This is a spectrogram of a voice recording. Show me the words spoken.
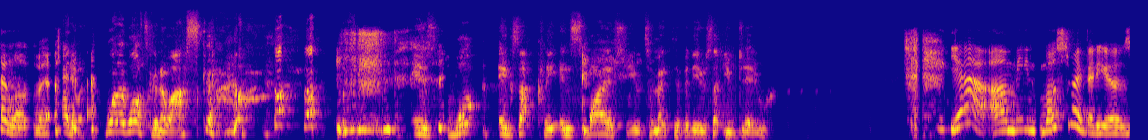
I love it. Anyway, what I was going to ask is what exactly inspires you to make the videos that you do? Yeah, I mean, most of my videos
